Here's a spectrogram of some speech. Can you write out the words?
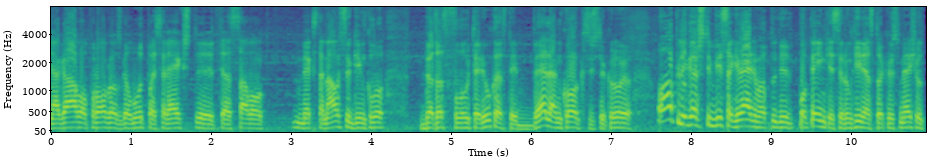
negavo progos galbūt pasireikšti ties savo mėgstamiausių ginklų. Bet tas flauteriukas, tai belenkoks iš tikrųjų. O apliga aš visą gyvenimą po penkis rungtynės tokius mešiau,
